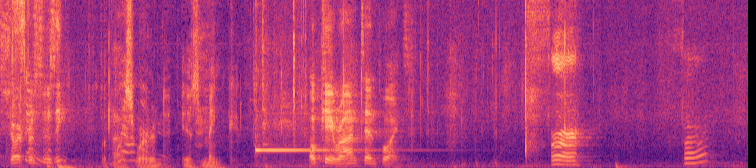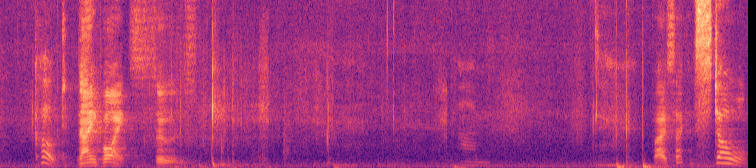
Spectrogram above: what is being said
Short for Susie? The password is mink. Okay, Ron, 10 points. Fur. Fur? Coat. Nine points, Suze. Um, Five seconds. stole.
